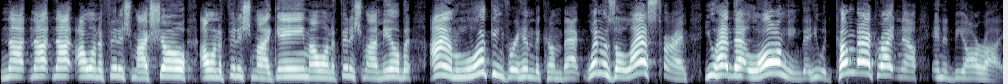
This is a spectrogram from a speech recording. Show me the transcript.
Not, not, not, I want to finish my show, I want to finish my game, I want to finish my meal, but I am looking for him to come back. When was the last time you had that longing that he would come back right now and it'd be all right?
